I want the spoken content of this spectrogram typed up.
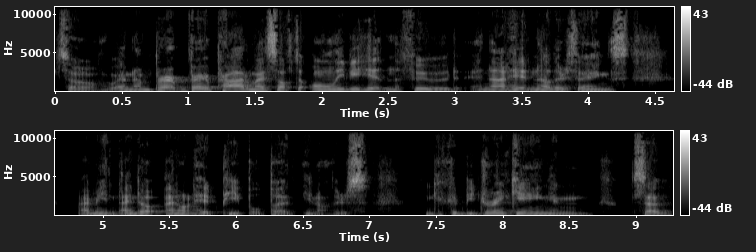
So, and I'm pr- very proud of myself to only be hitting the food and not hitting other things. I mean, I don't, I don't hit people, but you know, there's, you could be drinking. And so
